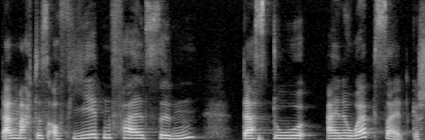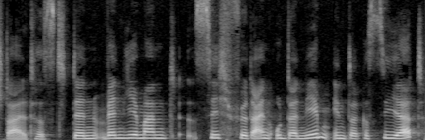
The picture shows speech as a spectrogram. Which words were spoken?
dann macht es auf jeden Fall Sinn, dass du eine Website gestaltest. Denn wenn jemand sich für dein Unternehmen interessiert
